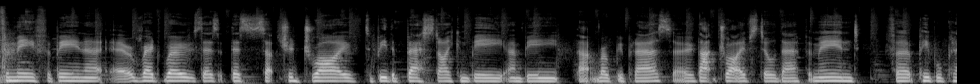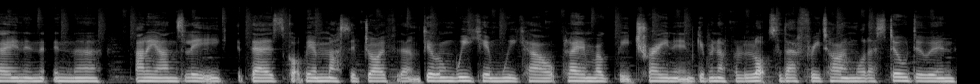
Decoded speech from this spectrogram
For me, for being a, a, Red Rose, there's there's such a drive to be the best I can be and be that rugby player. So that drive's still there for me. And for people playing in in the Allianz League, there's got to be a massive drive for them. Going week in, week out, playing rugby, training, giving up a lots of their free time while they're still doing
